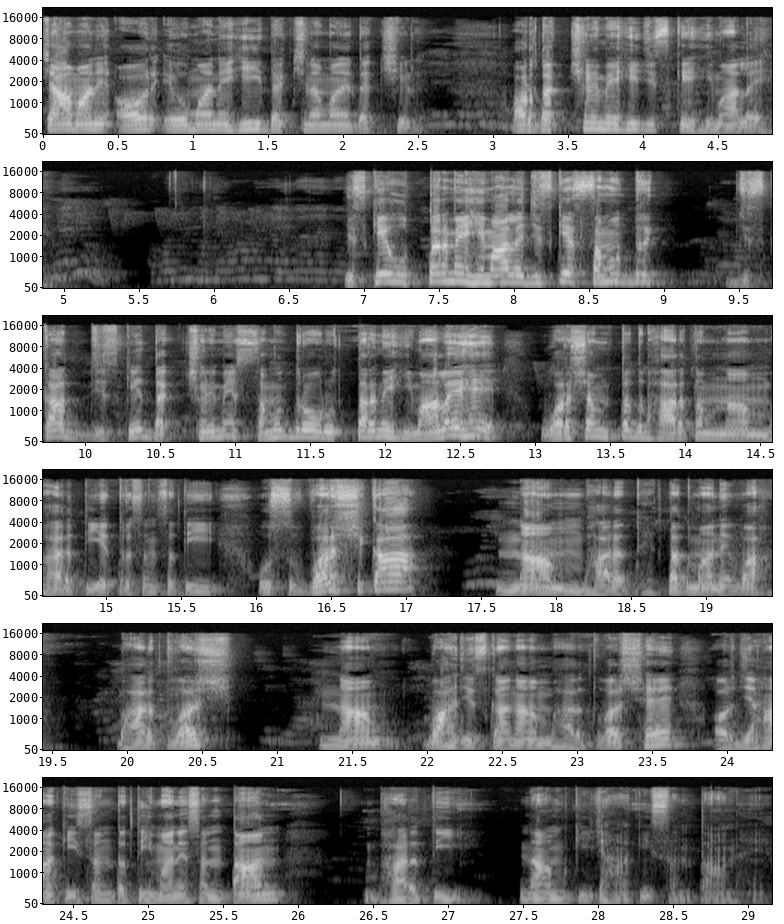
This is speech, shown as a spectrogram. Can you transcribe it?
चा माने और, एव माने ही दक्षिण माने दक्षिण, और दक्षिण में ही जिसके हिमालय है। इसके उत्तर में हिमालय, जिसके समुद्र, जिसका, जिसके दक्षिण में समुद्र और उत्तर में हिमालय है, वर्षम तद भारतम नाम भारतीय संसति। उस वर्ष का नाम भारत है। तद माने वह भारतवर्ष, नाम, वह जिसका नाम भारतवर्ष है, और जहाँ की संतति माने संतान, भारती नाम की जहाँ की संतान है।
